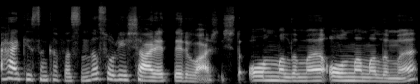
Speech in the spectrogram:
herkesin kafasında soru işaretleri var. İşte olmalı mı, olmamalı mı?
